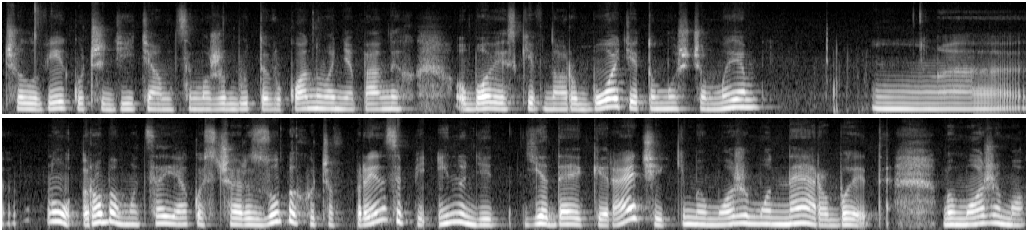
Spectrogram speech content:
чоловіку чи дітям, це може бути виконування певних обов'язків на роботі, тому що ми ну, робимо це якось через зуби, хоча, в принципі, іноді є деякі речі, які ми можемо не робити. Ми можемо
